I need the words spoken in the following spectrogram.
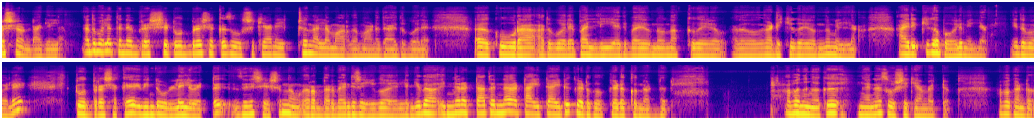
പ്രശ്നം ഉണ്ടാകില്ല അതുപോലെ തന്നെ ബ്രഷ് ടൂത്ത് ബ്രഷ് ഒക്കെ സൂക്ഷിക്കാൻ ഏറ്റവും നല്ല മാർഗമാണ് ഇത് അതുപോലെ കൂറ അതുപോലെ പല്ലി അതുപോലെ ഒന്നും നക്കുകയോ അതോ കടിക്കുകയോ ഒന്നുമില്ല. അരിക്കുക പോലുമില്ല. ഇതുപോലെ ടൂത്ത് ബ്രഷ് ഒക്കെ ഇതിന്റെ ഉള്ളിൽ വെട്ട് ഇതിന് ശേഷം റബ്ബർ ബാൻഡ് ചെയ്യുകയോ അല്ലെങ്കിൽ ഇത് ഇങ്ങനെ ഇട്ടാൽ തന്നെ ടൈറ്റായിട്ട് കിടക്കും കിടക്കുന്നുണ്ട്. അപ്പോൾ നിങ്ങൾക്ക് ഇങ്ങനെ സൂക്ഷിക്കാൻ പറ്റും. അപ്പോൾ കണ്ടോ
